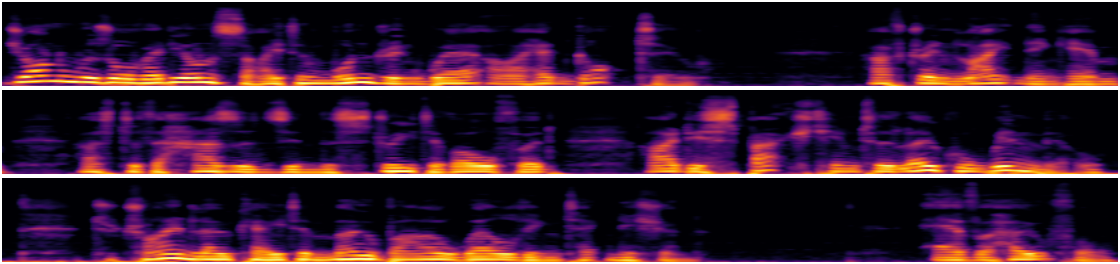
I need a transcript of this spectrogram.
John was already on site and wondering where I had got to. After enlightening him as to the hazards in the street of Alford, I dispatched him to the local windmill to try and locate a mobile welding technician. Ever hopeful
